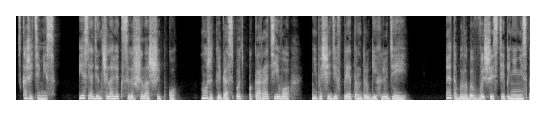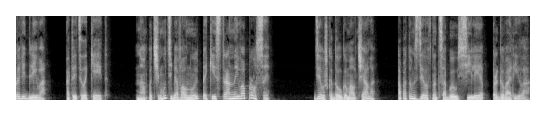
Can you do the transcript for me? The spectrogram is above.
«Скажите, мисс, если один человек совершил ошибку, может ли Господь покарать его, не пощадив при этом других людей?» «Это было бы в высшей степени несправедливо», — ответила Кейт. «Но почему тебя волнуют такие странные вопросы?» Девушка долго молчала, а потом, сделав над собой усилие, проговорила.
